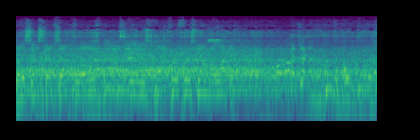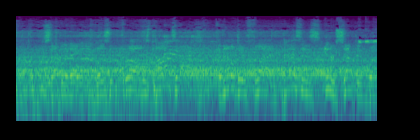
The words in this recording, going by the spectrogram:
Wilson steps up, throws. Pass is caught for a first down by Lockett. Second and eight. Wilson throws. Contact. And that'll be a flag. Pass is intercepted, but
